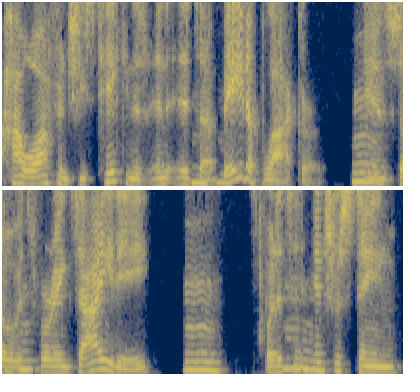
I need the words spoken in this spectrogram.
how often she's taking this and it's a mm-hmm. beta blocker mm-hmm. and so it's mm-hmm. for anxiety Mm-hmm. But it's mm-hmm. an interesting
